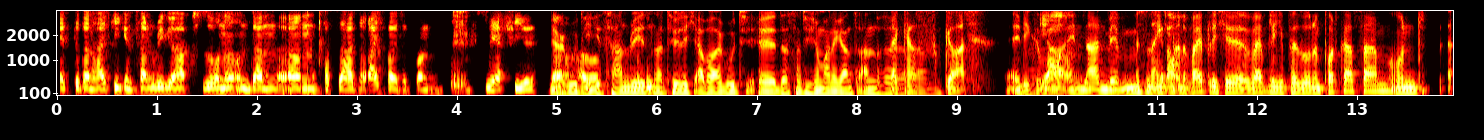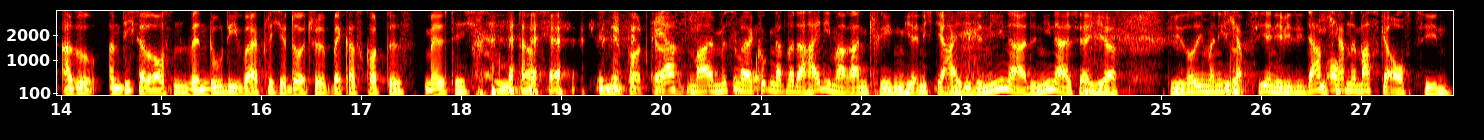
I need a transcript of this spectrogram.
hättest du dann halt Geek and Sundry gehabt, so, ne? Und dann ähm, hast du halt eine Reichweite von sehr viel. Ja gut, Also, Geek Sundry ist natürlich, aber gut, äh, das ist natürlich nochmal eine ganz andere. Becker ähm, Scott. Ey, die können ja. wir mal einladen. Wir müssen eigentlich Genau. mal eine weibliche, weibliche Person im Podcast haben. Und also an dich da draußen, wenn du die weibliche deutsche Becker Scott bist, meld dich. Du darfst in den Podcast. Erstmal müssen wir ja gucken, dass wir da Heidi mal rankriegen. Hier, nicht die Heidi, die Nina. Die Nina ist ja hier. Die soll ich mal nicht Ich hab-. Hier, wie sie darf ich auch hab- eine Maske aufziehen.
